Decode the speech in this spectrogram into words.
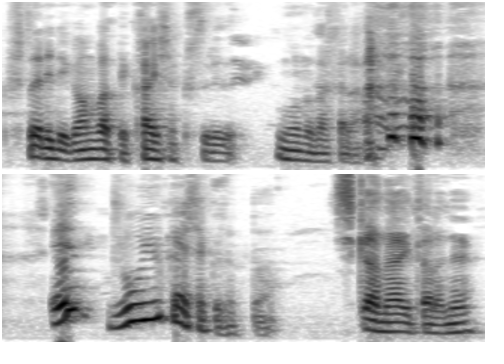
二人で頑張って解釈するものだから。え？どういう解釈だった？しかないからね。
